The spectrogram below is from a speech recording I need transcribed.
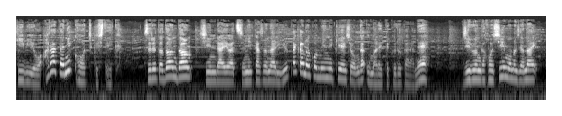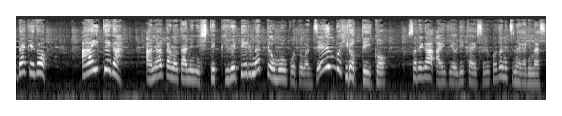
日々を新たに構築していく。するとどんどん信頼は積み重なり豊かなコミュニケーションが生まれてくるからね。自分が欲しいものじゃない。だけど相手があなたのためにしてくれているなって思うことは全部拾っていこう。それが相手を理解することにつながります。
